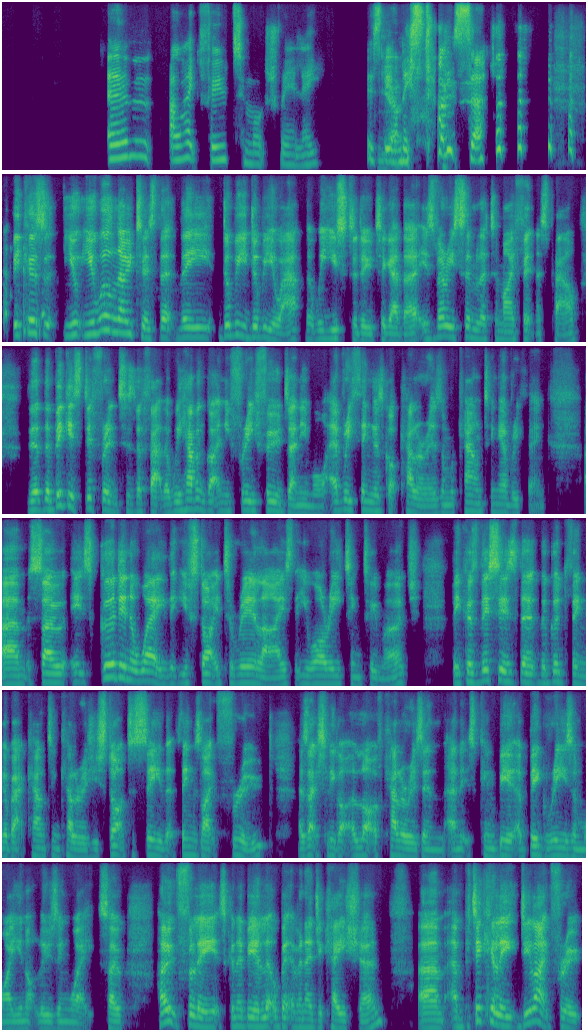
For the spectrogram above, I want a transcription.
um i like food too much really is the yeah. honest answer because you you will notice that the WW app that we used to do together is very similar to MyFitnessPal. The, the biggest difference is the fact that we haven't got any free foods anymore. Everything has got calories and we're counting everything. Um, so it's good in a way that you've started to realize that you are eating too much because this is the, the good thing about counting calories. You start to see that things like fruit has actually got a lot of calories in and it can be a big reason why you're not losing weight. So hopefully it's going to be a little bit of an education. Um, and particularly, do you like fruit?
